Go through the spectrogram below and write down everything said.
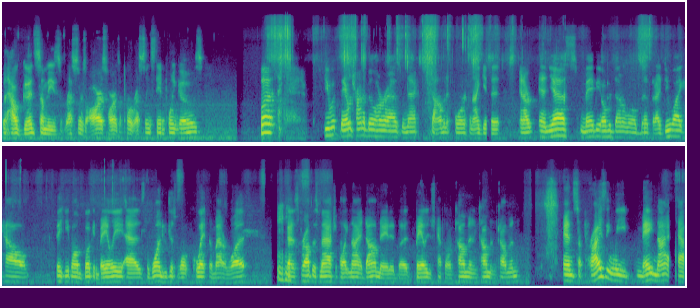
with how good some of these wrestlers are as far as a pro wrestling standpoint goes. But you they were trying to bill her as the next dominant force, and I get it. And I and yes, maybe overdone a little bit, but I do like how they keep on booking Bayley as the one who just won't quit no matter what. Mm-hmm. Because throughout this match, I felt like Nia dominated, but Bayley just kept on coming and coming and coming. And surprisingly, made Nia tap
